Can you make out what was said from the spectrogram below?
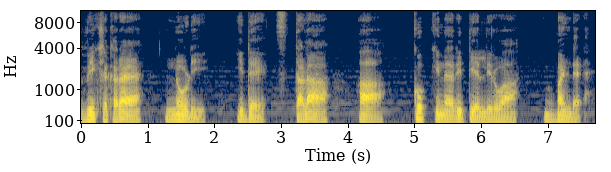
ವೀಕ್ಷಕರೇ, ನೋಡಿ, ಇದೇ ಸ್ಥಳ, ಆ ಕೊಕ್ಕಿನ ರೀತಿಯಲ್ಲಿರುವ ಬಂಡೆ.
